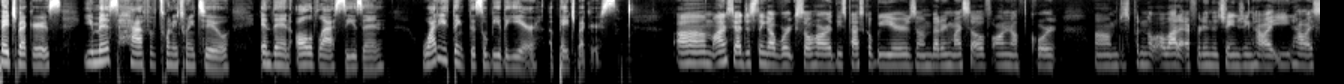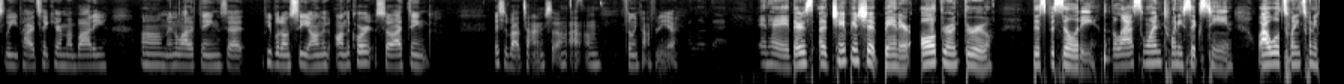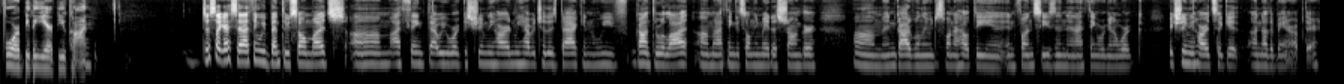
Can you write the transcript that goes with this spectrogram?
Paige Bueckers, you missed half of 2022 and then all of last season. Why do you think this will be the year of Paige Bueckers? Um, honestly, I just think I've worked so hard these past couple years, um, bettering myself on and off the court. Um, just putting a, a lot of effort into changing how I eat, how I sleep, how I take care of my body, um, and a lot of things that people don't see on the on the court. So I think it's about time. So I, I'm feeling confident. Yeah. And hey, there's a championship banner all through and through this facility. The last one, 2016. Why will 2024 be the year of UConn? Just like I said, I think we've been through so much. Um, I think that we work extremely hard and we have each other's back, and we've gone through a lot. Um, and I think it's only made us stronger. Um, and God willing, we just want a healthy and, and fun season, and I think we're going to work extremely hard to get another banner up there.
